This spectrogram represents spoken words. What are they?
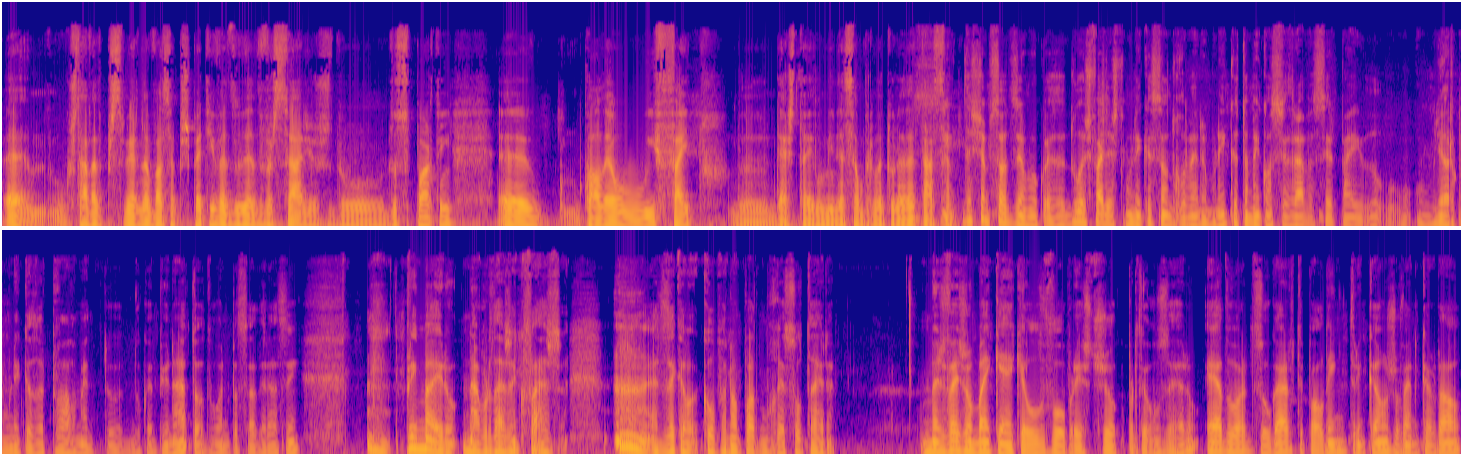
uh, gostava de perceber na vossa perspectiva de adversários do, do Sporting, qual é o efeito desta eliminação prematura da taça. Deixa-me só dizer uma coisa. Duas falhas de comunicação de Romero Amorim, que eu também considerava ser pai, o, o, melhor comunicador provavelmente do, do, campeonato, ou do ano passado era assim. Primeiro, na abordagem que faz, a dizer que a culpa não pode morrer solteira. Mas vejam bem quem é que ele levou para este jogo que perdeu um zero. Edwards, Ugarte, Paulinho, Trincão, Jovem Cabral,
